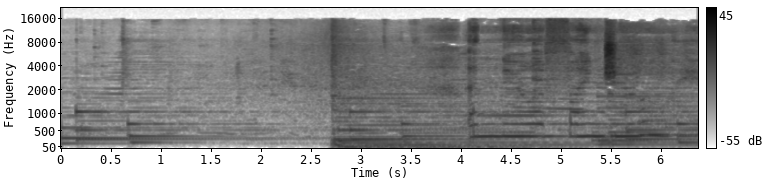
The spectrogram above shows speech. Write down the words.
I you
